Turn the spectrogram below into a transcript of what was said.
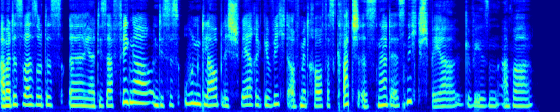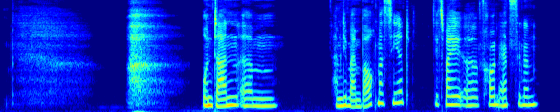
Aber das war so das, äh, ja, dieser Finger und dieses unglaublich schwere Gewicht auf mir drauf, was Quatsch ist, ne? Der ist nicht schwer gewesen, aber. Und dann ähm, haben die meinen Bauch massiert, die zwei äh, Frauenärztinnen,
